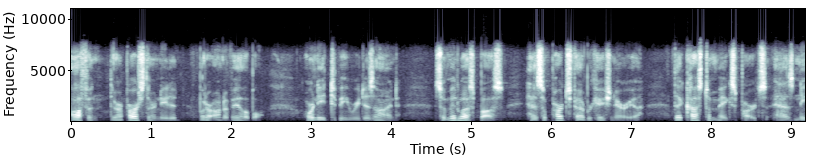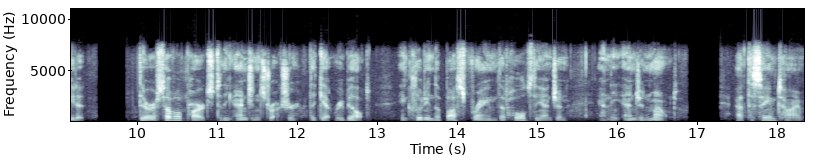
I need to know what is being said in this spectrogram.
Often, there are parts that are needed but are unavailable, or need to be redesigned, so Midwest Bus has a parts fabrication area that custom makes parts as needed. There are several parts to the engine structure that get rebuilt, including the bus frame that holds the engine and the engine mount. At the same time,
